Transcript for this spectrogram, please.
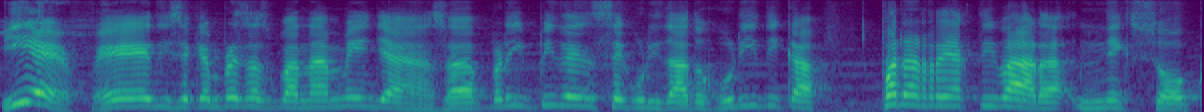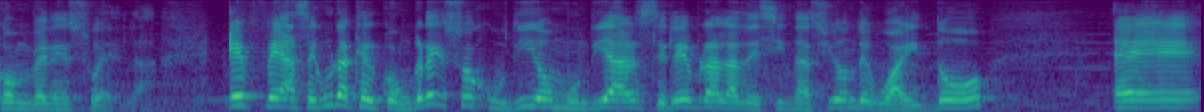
IF dice que empresas panameñas ah, piden seguridad jurídica para reactivar nexo con Venezuela. F asegura que el Congreso Judío Mundial celebra la designación de Guaidó eh,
